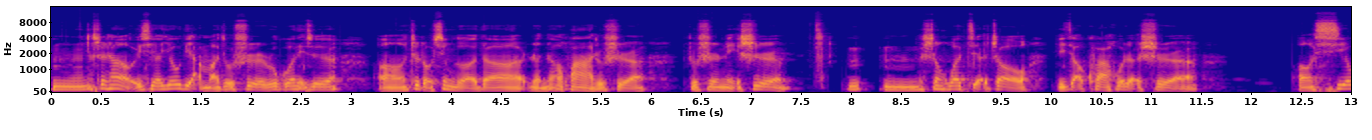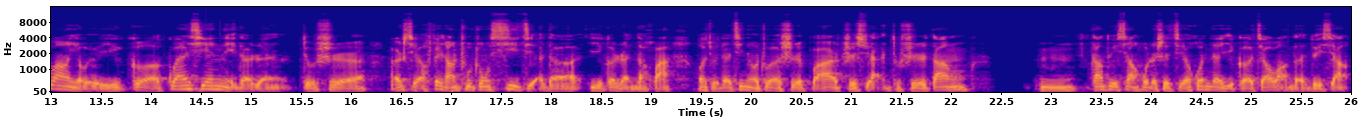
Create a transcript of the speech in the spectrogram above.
嗯，身上有一些优点嘛，就是如果你是，嗯，这种性格的人的话，就是，就是你是，嗯嗯，生活节奏比较快，或者是，嗯，希望有一个关心你的人，就是，而且非常注重细节的一个人的话，我觉得金牛座是不二之选。就是当，嗯当对象或者是结婚的一个交往的对象。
